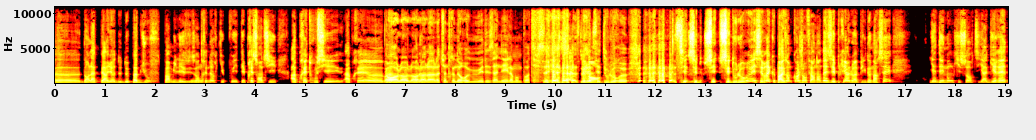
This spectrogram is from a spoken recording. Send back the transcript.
euh, dans la période de Pape Diouf parmi les mmh entraîneurs qui étaient pressentis après Troussier, après. Euh, oh là là, là là là, tu es en train de remuer des années là, mon pote. C'est douloureux. c'est douloureux et c'est vrai que par exemple, quand Jean Fernandez est pris à l'Olympique de Marseille, il y a des noms qui sortent. Il y a Guéret,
